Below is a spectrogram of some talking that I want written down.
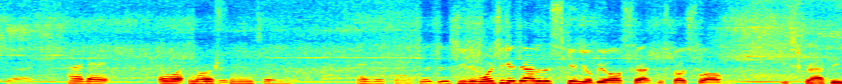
Okay. how to, and what motions and everything. So just, you, once you get down to the skin, you'll be all set. Just go slow. He's scrappy,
